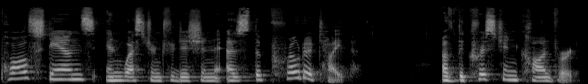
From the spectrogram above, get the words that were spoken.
Paul stands in Western tradition as the prototype of the Christian convert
